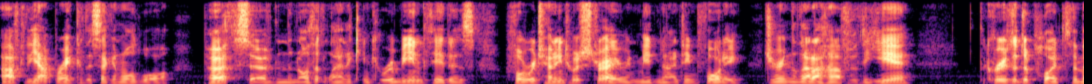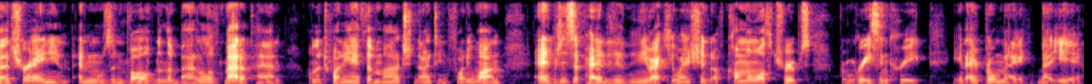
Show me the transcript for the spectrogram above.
After the outbreak of the Second World War, Perth served in the North Atlantic and Caribbean theatres before returning to Australia in mid 1940. During the latter half of the year, the cruiser deployed to the Mediterranean and was involved in the Battle of Matapan on the 28th of March 1941 and participated in the evacuation of Commonwealth troops from Greece and Crete in April-May that year.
